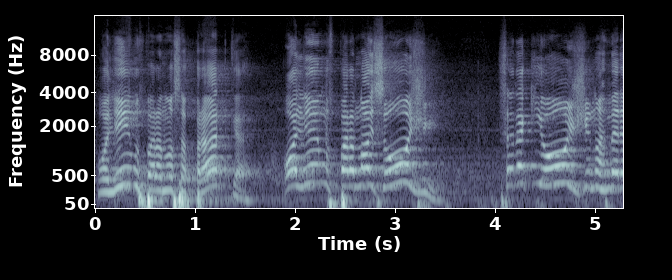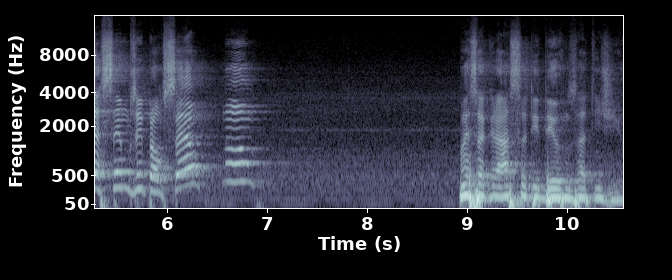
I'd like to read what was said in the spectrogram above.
olhemos para a nossa prática, olhemos para nós hoje. Será que hoje nós merecemos ir para o céu? Não. Mas a graça de Deus nos atingiu.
